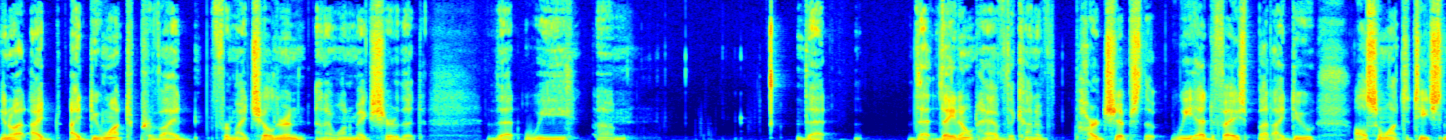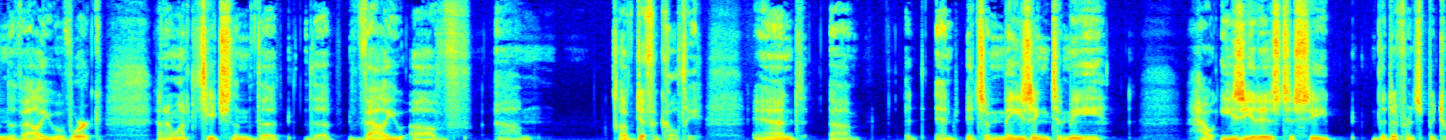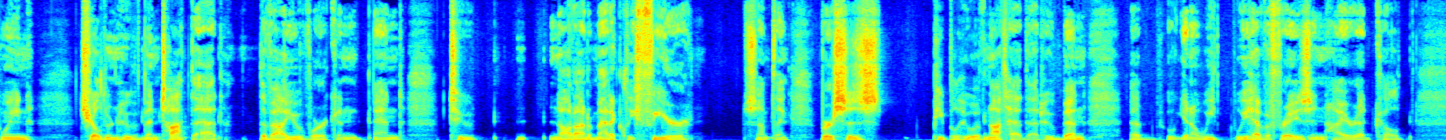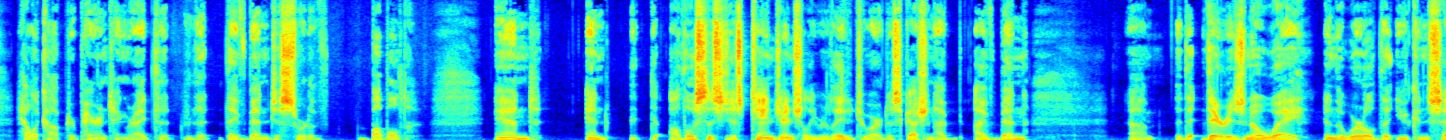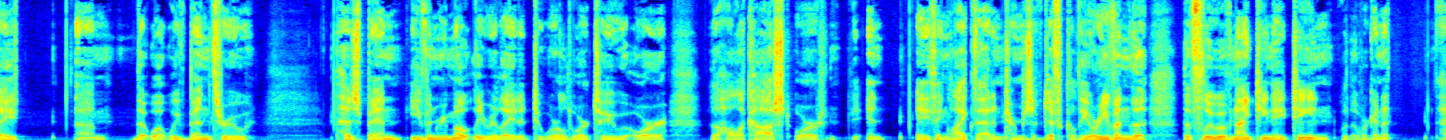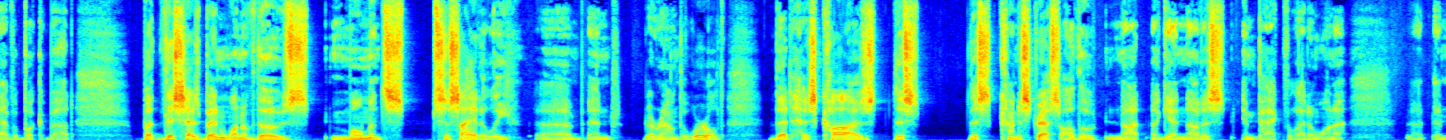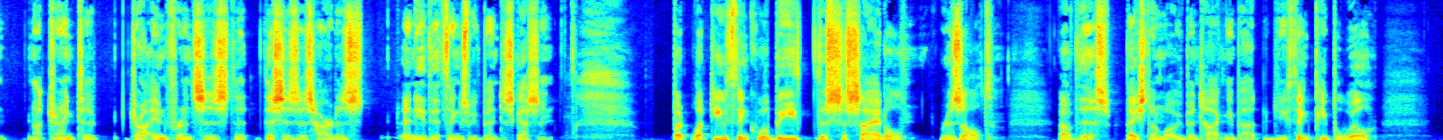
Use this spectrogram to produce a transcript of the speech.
you know what, I, I do want to provide for my children, and I want to make sure that that we um, that that they don't have the kind of hardships that we had to face, but I do also want to teach them the value of work, and I want to teach them the the value of um, of difficulty, and um, and it's amazing to me how easy it is to see the difference between children who have been taught that the value of work and and to not automatically fear something versus people who have not had that, who've been, uh, you know, we, we have a phrase in higher ed called helicopter parenting, right? That that they've been just sort of bubbled, and and although this is just tangentially related to our discussion, I've I've been. Um, th- there is no way in the world that you can say um, that what we've been through has been even remotely related to World War II or the Holocaust or in anything like that in terms of difficulty, or even the, the flu of 1918 that we're going to have a book about. But this has been one of those moments societally uh, and around the world that has caused this this kind of stress, although not again not as impactful. I don't want to. Uh, I'm not trying to draw inferences that this is as hard as any of the things we've been discussing. But what do you think will be the societal result of this based on what we've been talking about? Do you think people will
